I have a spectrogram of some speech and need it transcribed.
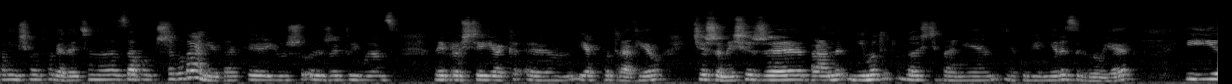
powinniśmy odpowiadać na zapotrzebowanie, tak już e, rzecz ujmując najprościej jak, jak potrafię. Cieszymy się, że Pan mimo tych trudności, Panie Jakubie, nie rezygnuje i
